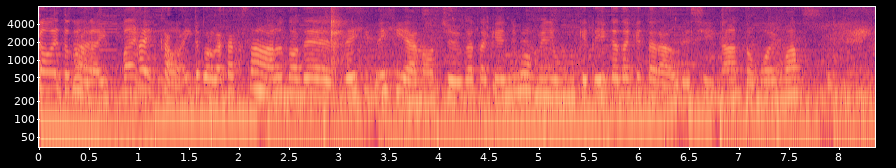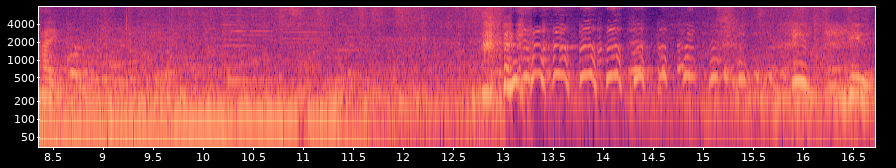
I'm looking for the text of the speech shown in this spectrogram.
可愛いところがいっぱい。はい可愛いところがたくさんあるのでぜひぜひあの中型犬にも目を向けていただけたら嬉しいなと思いますはい。デュ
